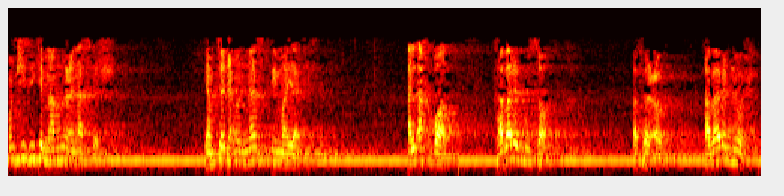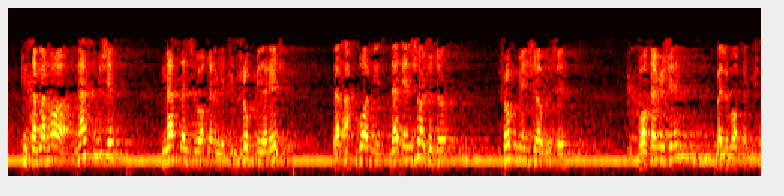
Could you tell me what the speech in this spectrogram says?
اون چیزی که ممنوع نسخش یمتنع النسخ فيما ياتي الاخبار خبر موسی و فرعون خبر نوح. این خبرها نسل میشه نسلش واقع نمیشه چون حکمی درش در اخبار نیست. در انشاء چطور؟ حکم انشاء بشه واقع میشه؟ بله واقع میشه.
